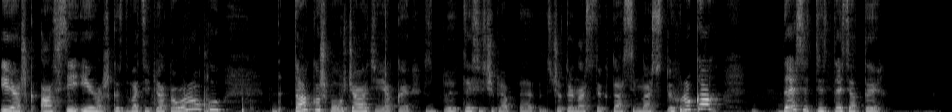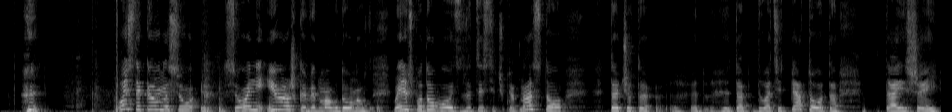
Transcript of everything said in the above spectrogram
Іграшка, а всі іграшки з 25-го року також получають, як з 2014 та 17 роках, 10 із 10. Ось таке у нас сьогодні іграшка від Макдональдс. Мені сподобалось з 2015 та, 25 та, та ще й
